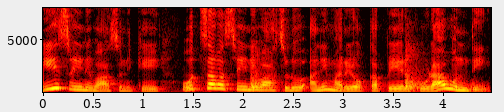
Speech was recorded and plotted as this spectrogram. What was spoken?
ఈ శ్రీనివాసునికి ఉత్సవ శ్రీనివాసుడు అని మరి పేరు కూడా ఉంది.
